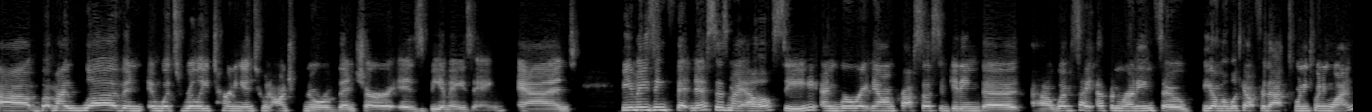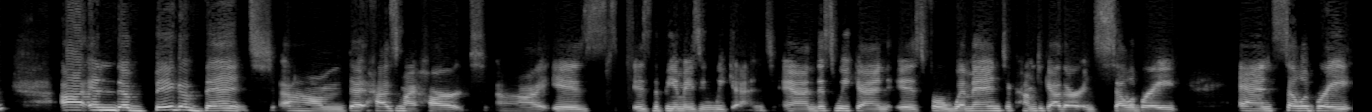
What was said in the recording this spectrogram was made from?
Uh, but my love and, and what's really turning into an entrepreneurial venture is Be Amazing. And Be Amazing Fitness is my LLC. And we're right now in process of getting the uh, website up and running. So be on the lookout for that 2021. Uh, and the big event um, that has my heart uh, is is the Be Amazing weekend, and this weekend is for women to come together and celebrate and celebrate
